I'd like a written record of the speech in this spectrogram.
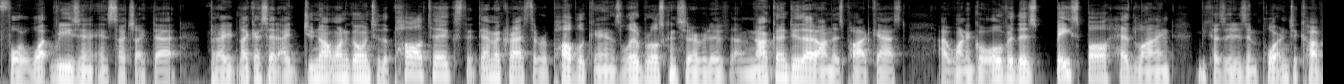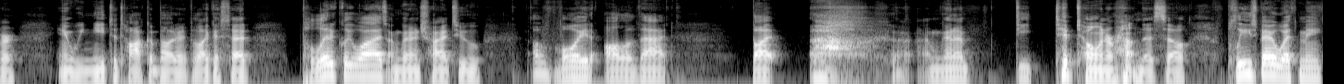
for what reason, and such like that. But I, like I said, I do not want to go into the politics, the Democrats, the Republicans, liberals, conservatives. I'm not going to do that on this podcast. I want to go over this baseball headline because it is important to cover and we need to talk about it. But like I said, politically wise, I'm going to try to avoid all of that. But uh, I'm going to de- tiptoeing around this. So please bear with me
